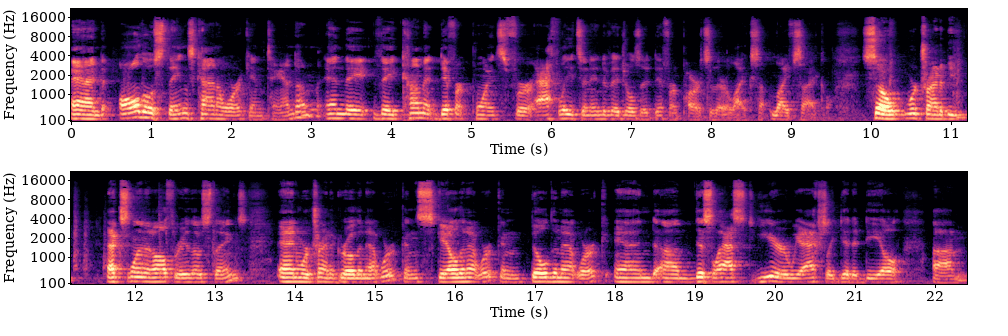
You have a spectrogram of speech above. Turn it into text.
And all those things kind of work in tandem, and they they come at different points for athletes and individuals at different parts of their life life cycle. So we're trying to be excellent at all three of those things, and we're trying to grow the network and scale the network and build the network. And um, this last year, we actually did a deal um,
